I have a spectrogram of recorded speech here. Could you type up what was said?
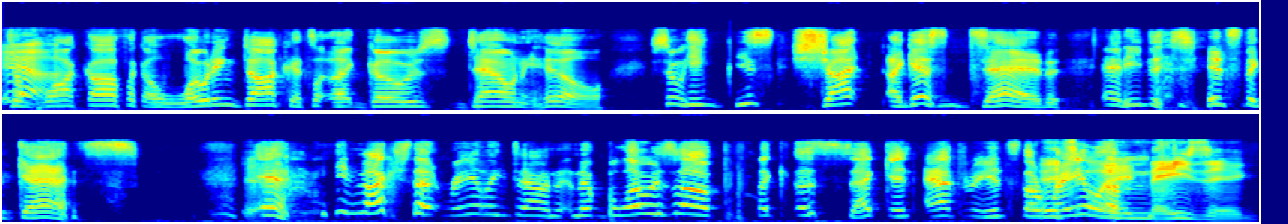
to Yeah. block off like a loading dock that's uh, that goes downhill. So he he's shot, I guess, dead, and he just hits the gas. And he knocks that railing down, and it blows up like a second after he hits the it's railing. amazing.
